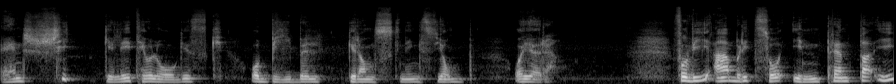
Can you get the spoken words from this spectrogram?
en skikkelig teologisk og bibelgranskningsjobb å gjøre. For vi er blitt så innprenta i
